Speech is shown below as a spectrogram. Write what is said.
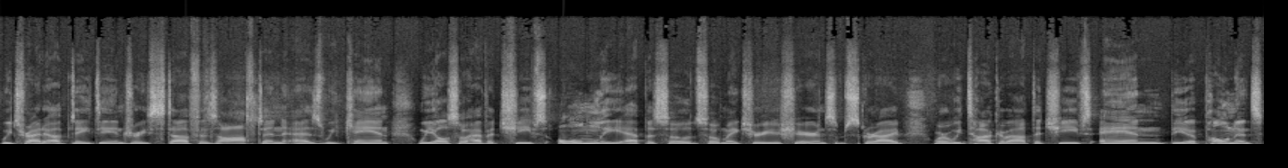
we try to update the injury stuff as often as we can. We also have a Chiefs only episode, so make sure you share and subscribe where we talk about the Chiefs and the opponents,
